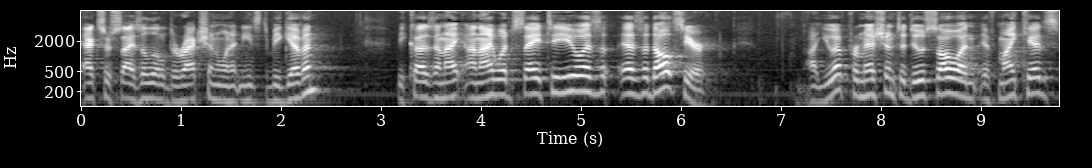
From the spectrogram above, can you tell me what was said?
exercise a little direction when it needs to be given. Because, and I, and I would say to you as, as adults here, uh, you have permission to do so. And if my kids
